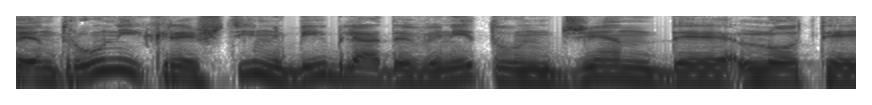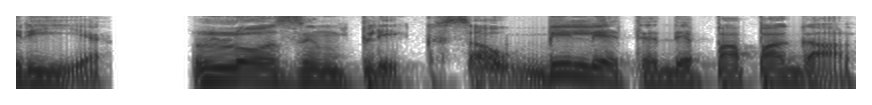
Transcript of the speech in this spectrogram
Pentru unii creștini, Biblia a devenit un gen de loterie, loz în plic sau bilete de papagal.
